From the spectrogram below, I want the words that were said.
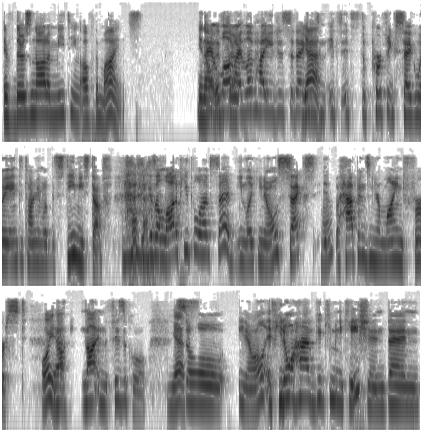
If there's not a meeting of the minds. You know, I love I love how you just said that. Yeah. It's, it's the perfect segue into talking about the steamy stuff because a lot of people have said, you know, like you know, sex it happens in your mind first, Oh yeah. not not in the physical. Yes. So you know, if you don't have good communication, then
